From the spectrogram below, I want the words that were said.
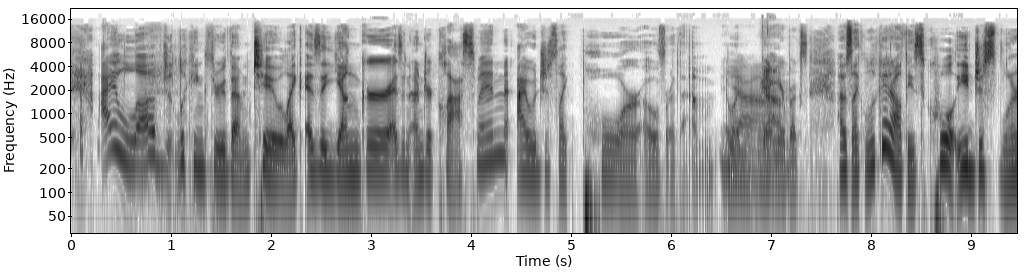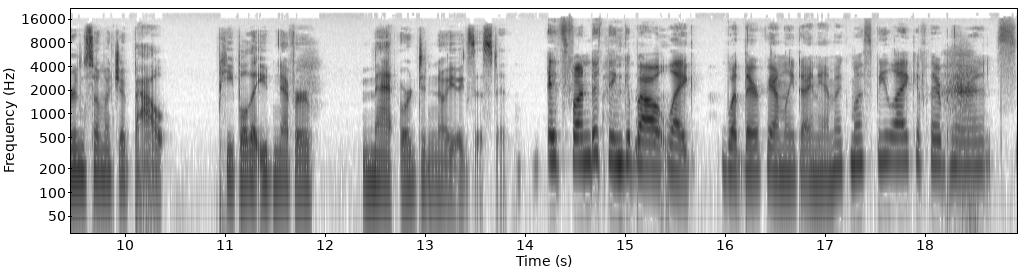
I loved looking through them too. Like as a younger, as an underclassman, I would just like pour over them when Yeah. reading Yeah. your books. I was like, look at all these cool. You just learn so much about people that you'd never met or didn't know you existed. It's fun to think about like what their family dynamic must be like if their parents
